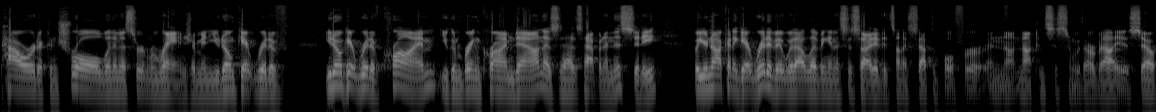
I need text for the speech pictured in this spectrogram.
power to control within a certain range. I mean, you don't get rid of you don't get rid of crime. You can bring crime down, as has happened in this city, but you're not going to get rid of it without living in a society that's unacceptable for and not, not consistent with our values. So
